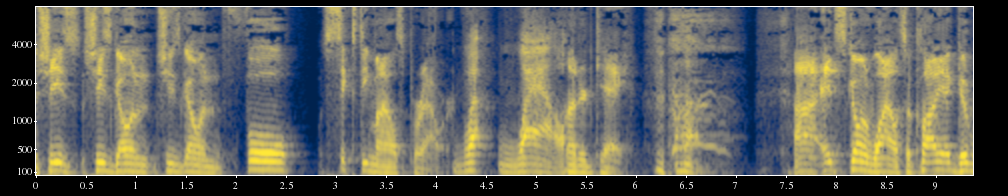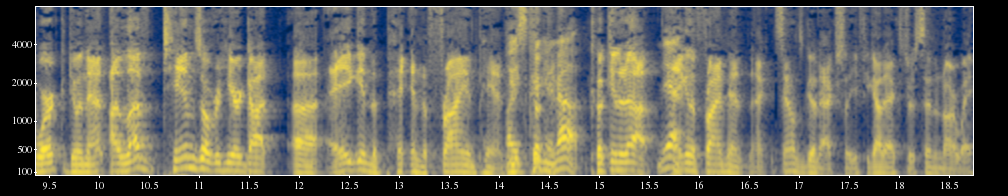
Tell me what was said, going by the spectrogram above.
she's she's going she's going full sixty miles per hour, Wa- Wow. hundred k. Uh, it's going wild. So Claudia, good work doing that. I love Tim's over here. Got uh, egg in the pa- in the frying pan. Oh, he's cooking it up. Cooking it up. Yeah. egg in the frying pan. That sounds good actually. If you got extra, send it our way.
